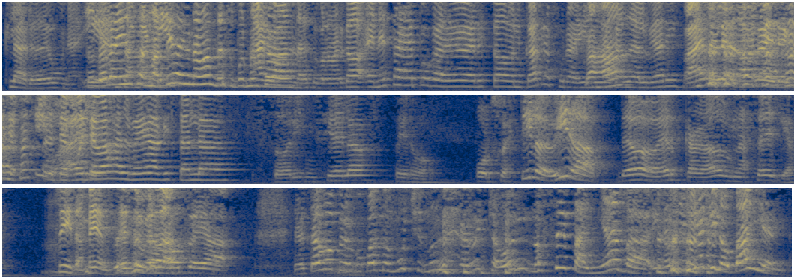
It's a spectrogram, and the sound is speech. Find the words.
Claro, de una. Y Total, ahí en San Martín hay una banda de supermercado. Hay banda de supermercado. En esa época debe haber estado el Carrefour ahí en Ajá. la calle de Alveari. Ah, le la dirección. Igual. Después te vas al Bea que está en la... Sorry, mis cielas, pero por su estilo de vida debe haber cagado en una sequía. Sí, también, eso es verdad. o sea, nos estamos preocupando mucho en dónde cagó el chabón. No se bañaba y no quería que lo bañen.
